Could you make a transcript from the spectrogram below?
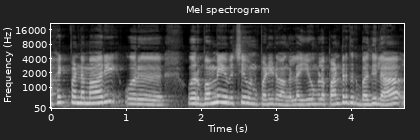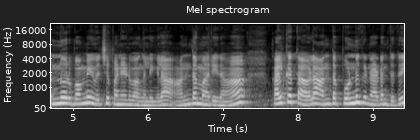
அஃபெக்ட் பண்ண மாதிரி ஒரு ஒரு பொம்மையை வச்சு உனக்கு பண்ணிவிடுவாங்கல்ல இவங்கள பண்ணுறதுக்கு பதிலாக இன்னொரு பொம்மையை வச்சு பண்ணிவிடுவாங்க இல்லைங்களா? அந்த மாதிரி தான் கல்கத்தாவில் அந்த பொண்ணுக்கு நடந்தது.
